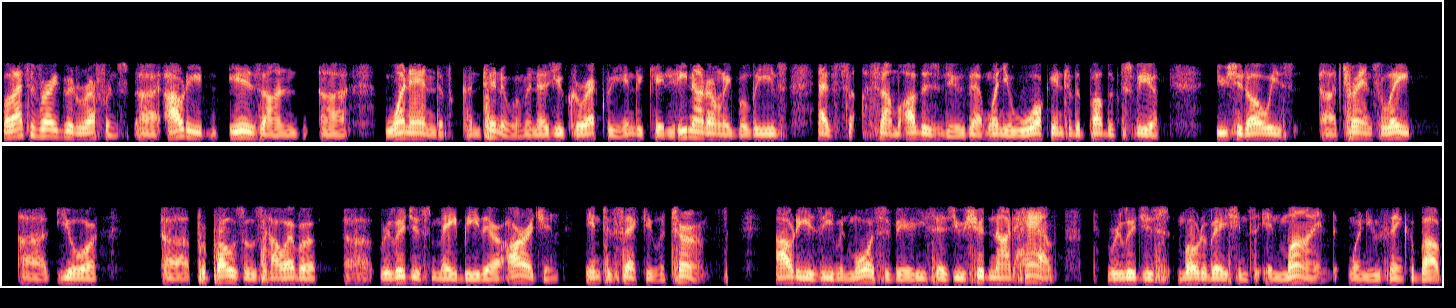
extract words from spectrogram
Well, that's a very good reference. Uh, Audi is on uh, one end of a continuum, and as you correctly indicated, he not only believes, as some others do, that when you walk into the public sphere, you should always uh, translate uh, your uh, proposals, however uh, religious may be their origin, into secular terms. Audi is even more severe. He says you should not have religious motivations in mind when you think about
